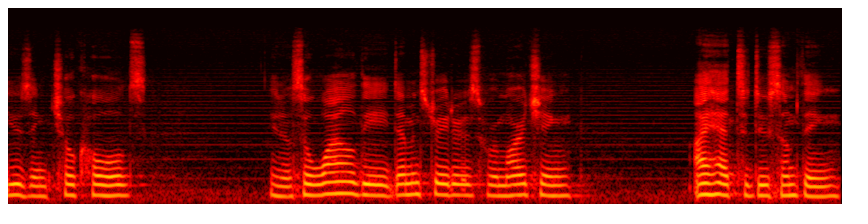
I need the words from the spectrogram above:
using chokeholds. You know, so while the demonstrators were marching, I had to do something,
